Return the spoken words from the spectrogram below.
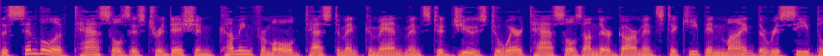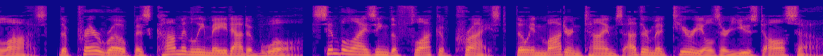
The symbol of tassels is tradition coming from Old Testament commandments to Jews to wear tassels on their garments to keep in mind the received laws. The prayer rope is commonly made out of wool, symbolizing the flock of Christ, though in modern times other materials are used also.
